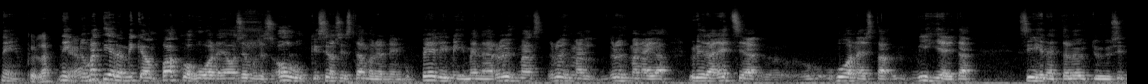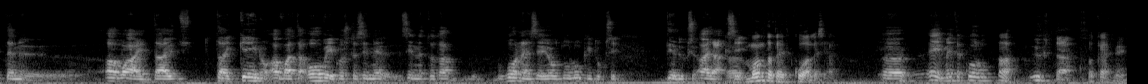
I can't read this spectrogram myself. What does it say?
niin. Kyllä. Niin, Joo. no mä tiedän mikä on pakohuone ja on semmoisessa ollutkin. Se on siis tämmöinen niin peli, mihin mennään ryhmän, ryhmän, ryhmänä ja yritetään etsiä huoneesta vihjeitä siihen, että löytyy sitten avain tai, tai keino avata ovi, koska sinne, sinne tota, huoneeseen joutuu lukituksi tietyksi ajaksi. Monta teitä kuoli siellä? Ö, ei meitä kuollut Ah. yhtään, Okei. Okay. Niin.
